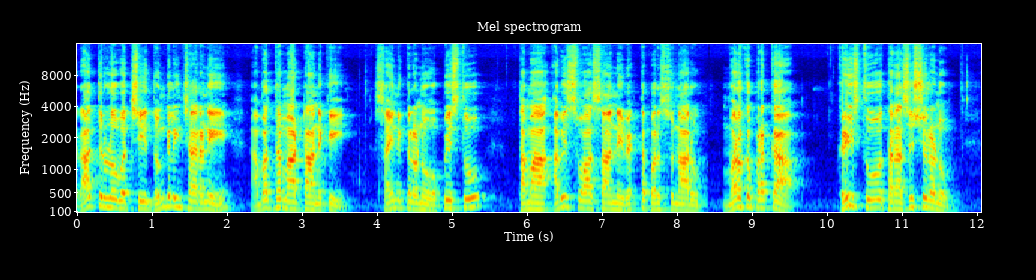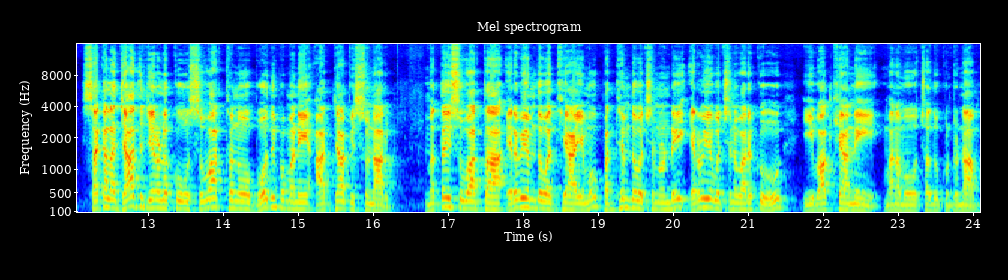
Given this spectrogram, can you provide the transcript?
రాత్రిలో వచ్చి దొంగిలించారని అబద్ధమాటానికి సైనికులను ఒప్పిస్తూ తమ అవిశ్వాసాన్ని వ్యక్తపరుస్తున్నారు. మరొక ప్రక్క క్రీస్తు తన శిష్యులను సకల జాతి జనులకు సువార్తను బోధింపమని ఆజ్ఞాపిస్తున్నారు. మతైసు వార్త ఇరవై ఎనిమిదవ అధ్యాయము పద్దెనిమిదవ వచనం నుండి ఇరవై వచనం వరకు ఈ వాక్యాన్ని మనము చదువుకుంటున్నాం.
